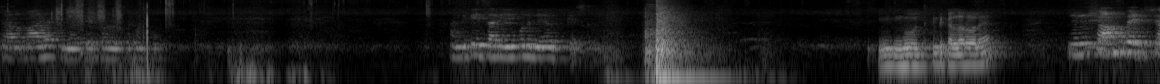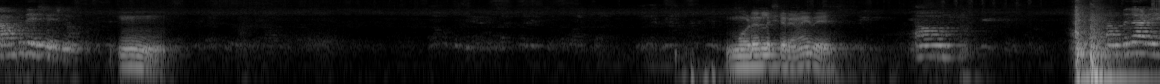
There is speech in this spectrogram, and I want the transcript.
చాలా బాగా పేపర్లు అందుకే ఈసారి ఈ కూడా నేను ఉతికేసుకున్నాను నువ్వు ఉతికింటి కలర్ వాళ్ళే నేను షాంపూ పెట్టి షాంపూ వేసేసిన మూడేళ్ళ చీరేనా ఇది? అందుగాడే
